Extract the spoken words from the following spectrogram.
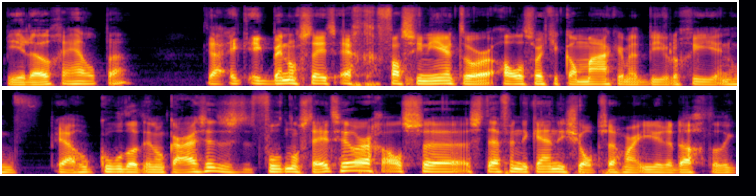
biologen helpen? Ja, ik, ik ben nog steeds echt gefascineerd door alles wat je kan maken met biologie en hoe, ja, hoe cool dat in elkaar zit. Dus het voelt nog steeds heel erg als eh Stef in de Candy Shop, zeg maar, iedere dag dat ik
